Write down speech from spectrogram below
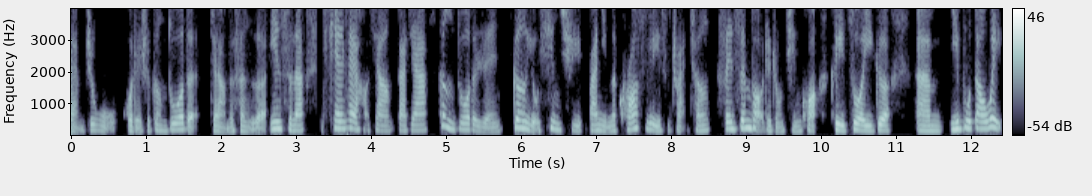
百分之五或者是更多的这样的份额，因此呢，现在好像大家更多的人更有兴趣把你们的 cross lease 转成分 simple 这种情况，可以做一个嗯一步到位，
